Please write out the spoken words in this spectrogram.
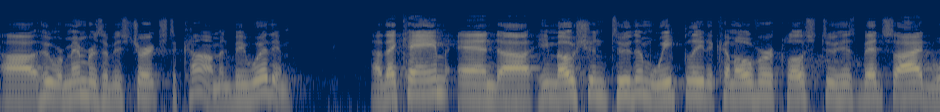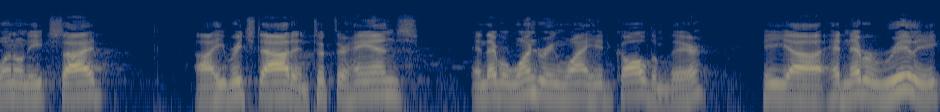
uh, who were members of his church to come and be with him. Uh, they came and uh, he motioned to them weakly to come over close to his bedside, one on each side. Uh, he reached out and took their hands, and they were wondering why he'd called them there. He uh, had never really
